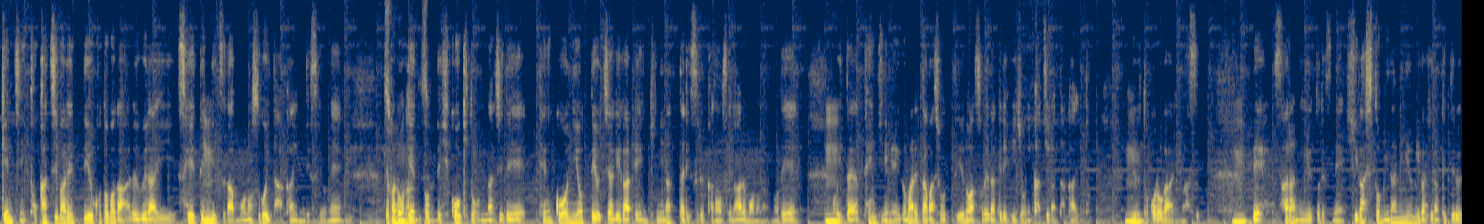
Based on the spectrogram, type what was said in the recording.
現地に十勝晴れっていう言葉があるぐらい晴天率がものすごい高いんですよね。やっぱロケットって飛行機と同じで、天候によって打ち上げが延期になったりする可能性のあるものなので、うんこういった天気に恵まれた場所っていうのはそれだけで非常に価値が高いというところがあります。うんで、さらに言うとですね、東と南に海が開けてる、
